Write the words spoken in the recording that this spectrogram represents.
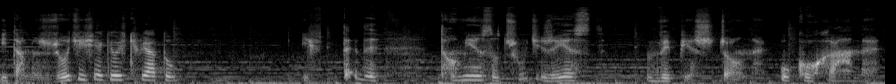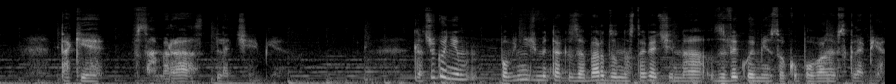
i tam rzuci się jakiegoś kwiatu i wtedy to mięso czuć, że jest wypieszczone, ukochane, takie w sam raz dla Ciebie. Dlaczego nie powinniśmy tak za bardzo nastawiać się na zwykłe mięso kupowane w sklepie?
